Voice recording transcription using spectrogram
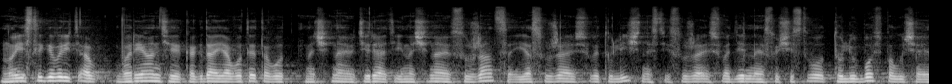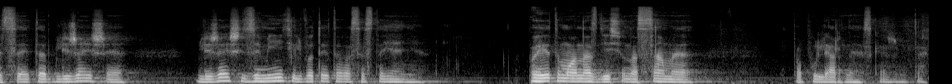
Но если говорить о варианте, когда я вот это вот начинаю терять и начинаю сужаться, я сужаюсь в эту личность и сужаюсь в отдельное существо, то любовь, получается, это ближайшая, ближайший заменитель вот этого состояния. Поэтому она здесь у нас самая популярная, скажем так.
